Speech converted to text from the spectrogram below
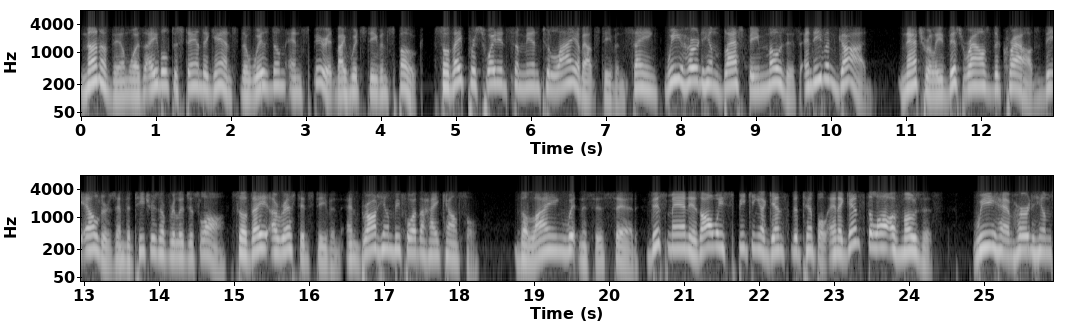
None of them was able to stand against the wisdom and spirit by which Stephen spoke. So they persuaded some men to lie about Stephen, saying, We heard him blaspheme Moses and even God. Naturally, this roused the crowds, the elders, and the teachers of religious law. So they arrested Stephen and brought him before the high council. The lying witnesses said, This man is always speaking against the temple and against the law of Moses. We have heard him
